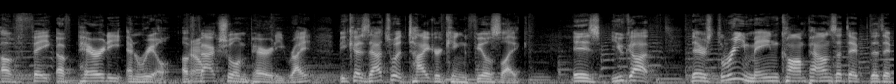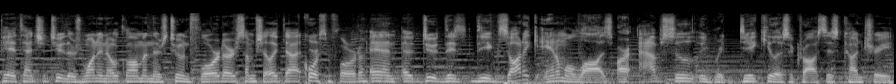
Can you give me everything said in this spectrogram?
of fake of parody and real, of factual and parody, right? Because that's what Tiger King feels like. Is you got there's three main compounds that they that they pay attention to. There's one in Oklahoma and there's two in Florida or some shit like that. of course in Florida. And uh, dude, these, the exotic animal laws are absolutely ridiculous across this country.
